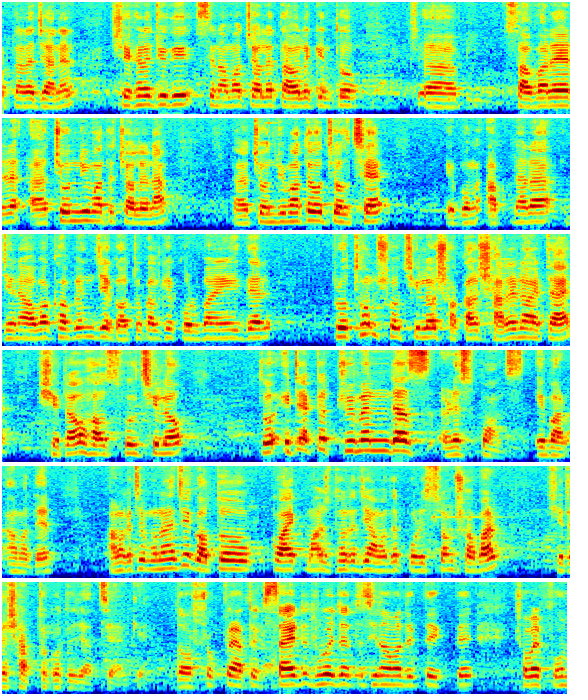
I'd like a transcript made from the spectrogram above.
আপনারা জানেন, সেখানে যদি সিনেমা চলে তাহলে কিন্তু সাভারের চন্দ্রিমাতে চলে না। চন্দ্রিমাতেও চলছে এবং আপনারা জেনে অবাক হবেন যে গতকালকে কোরবানি ঈদের প্রথম শো ছিল সকাল সাড়ে নয়টায়, সেটাও হাউসফুল ছিল। তো এটা একটা ট্রিমেন্ডাস রেসপন্স এবার আমাদের। আমার কাছে মনে হয় যে গত কয়েক মাস ধরে যে আমাদের পরিশ্রম সবার সেটা সার্থক হতে যাচ্ছে আর কি। দর্শকরা এত এক্সাইটেড হয়ে যাচ্ছে সিনেমা দেখতে দেখতে সবাই ফোন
